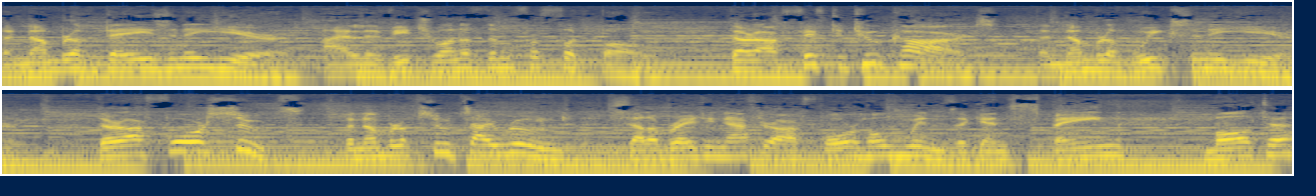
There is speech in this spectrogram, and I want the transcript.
The number of days in a year, I live each one of them for football. There are 52 cards, the number of weeks in a year. There are four suits, the number of suits I ruined, celebrating after our four home wins against Spain, Malta,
